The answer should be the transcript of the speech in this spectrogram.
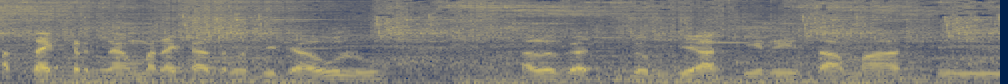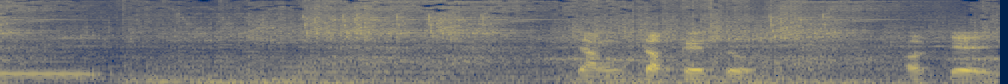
attackernya mereka terlebih dahulu. Lalu gak sebelum diakhiri sama si yang cek itu. Oke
